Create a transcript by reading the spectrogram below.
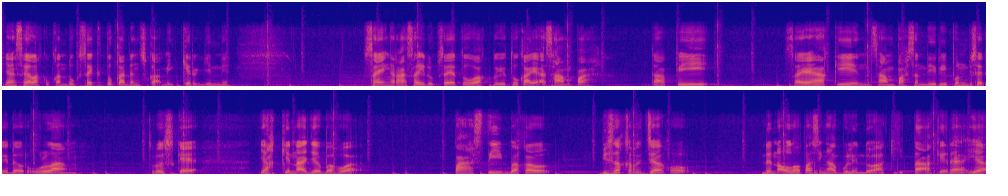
yang saya lakukan tuh saya tuh kadang suka mikir gini. Saya ngerasa hidup saya tuh waktu itu kayak sampah. Tapi saya yakin sampah sendiri pun bisa didaur ulang. Terus kayak yakin aja bahwa pasti bakal bisa kerja kok. Dan Allah pasti ngabulin doa kita. Akhirnya ya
